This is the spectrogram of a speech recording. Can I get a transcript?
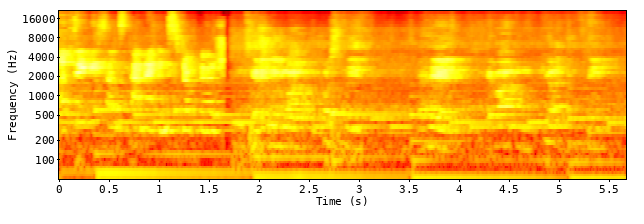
અત્રેની સંસ્થાના ઇન્સ્ટ્રક્ટર શ્રેણીમાં ઉપસ્થિત રહેલ એવા મુખ્ય અતિથિ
